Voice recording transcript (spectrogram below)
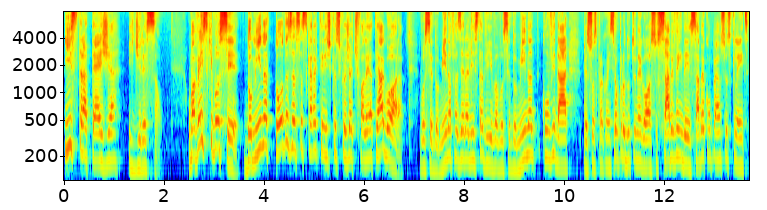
Estratégia e direção. Uma vez que você domina todas essas características que eu já te falei até agora, você domina fazer a lista viva, você domina convidar pessoas para conhecer o produto e o negócio, sabe vender, sabe acompanhar os seus clientes,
